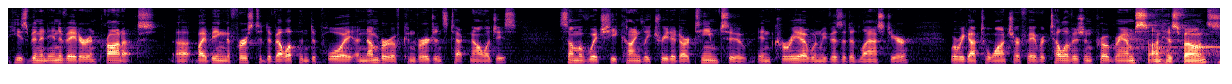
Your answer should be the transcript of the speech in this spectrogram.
he's been an innovator in products uh, by being the first to develop and deploy a number of convergence technologies, some of which he kindly treated our team to in Korea when we visited last year where we got to watch our favorite television programs on his phones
